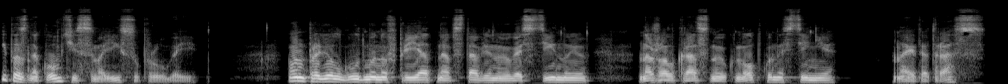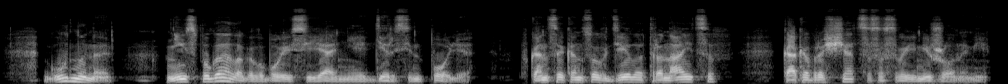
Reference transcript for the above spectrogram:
и познакомьтесь с моей супругой». Он провел Гудмана в приятно обставленную гостиную, нажал красную кнопку на стене. На этот раз Гудмана не испугало голубое сияние Дерсинполя. В конце концов, дело тронайцев, как обращаться со своими женами.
